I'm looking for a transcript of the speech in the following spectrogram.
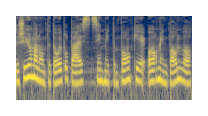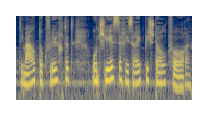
Der Schürmann und der Däubelbeiss sind mit dem Bankier Armin Banwart im Auto geflüchtet und schließlich ins Repistal gefahren.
